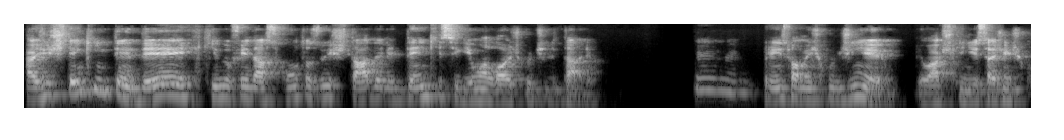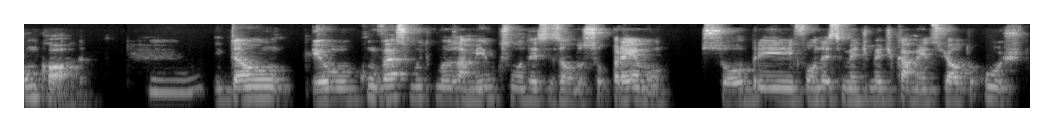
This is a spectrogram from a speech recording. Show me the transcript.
A gente tem que entender que, no fim das contas, o Estado ele tem que seguir uma lógica utilitária, Uhum, principalmente com dinheiro. Eu acho que nisso a gente concorda. uhum, Então, eu converso muito com meus amigos uma decisão do Supremo sobre fornecimento de medicamentos de alto custo.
